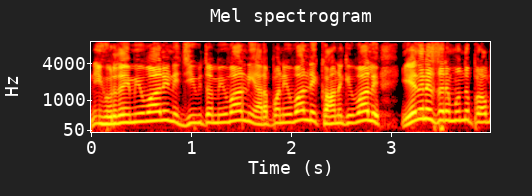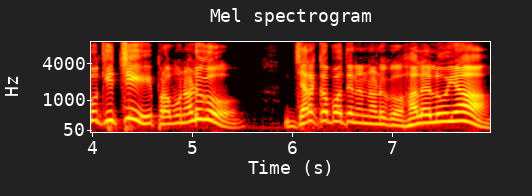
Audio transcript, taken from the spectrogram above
నీ హృదయం ఇవ్వాలి నీ జీవితం ఇవ్వాలి నీ అర్పణ ఇవ్వాలి నీ కానుక ఇవ్వాలి. ఏదైనా సరే ముందు ప్రభుకి ఇచ్చి ప్రభుని అడుగు. జరగకపోతే నన్ను అడుగు. హలలుయా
